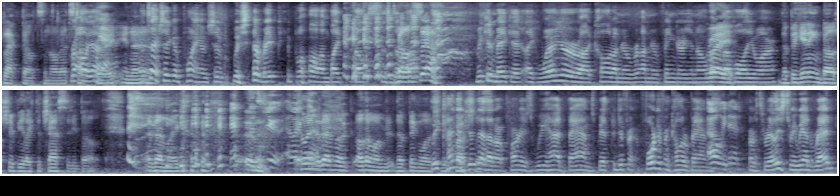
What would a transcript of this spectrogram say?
black belts and all that Right, stuff. oh, yeah. Yeah. You know, That's actually a good point. We should we should rate people on like belt system. belts. Yeah. We can make it like wear your uh, color on your on your finger. You know what Right. level you are. The beginning belt should be like the chastity belt, and then like That's true. I like So and then the other one, the big one. We kind of did that at our parties. We had bands. We had three different, four different color bands. Oh, we did. or three, at least three. We had red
